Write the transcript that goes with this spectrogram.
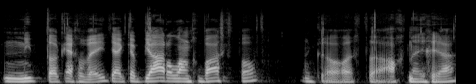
niet dat ik echt weet. Ja, ik heb jarenlang gebasketbald. Ik al echt uh, acht, negen jaar.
